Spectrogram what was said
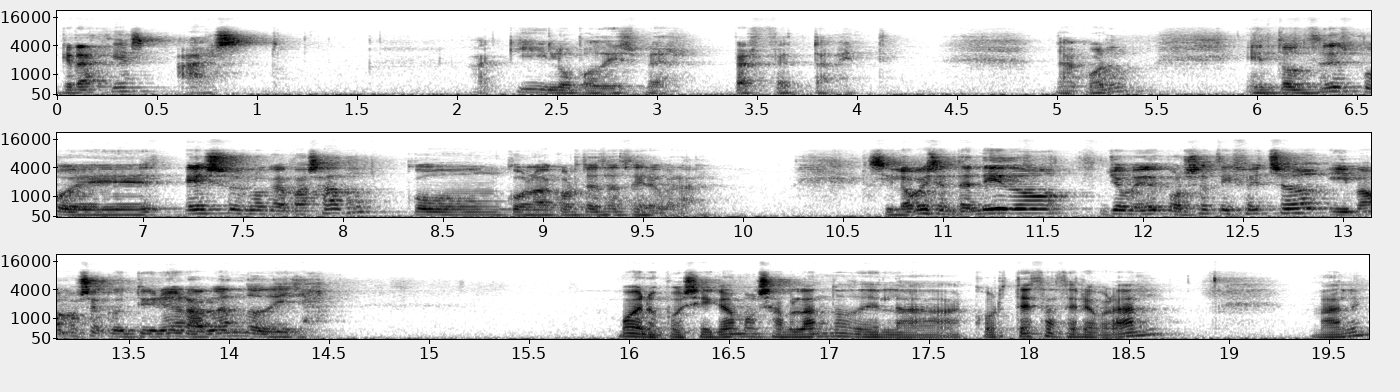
gracias a esto. Aquí lo podéis ver perfectamente. ¿De acuerdo? Entonces, pues eso es lo que ha pasado con, con la corteza cerebral. Si lo habéis entendido, yo me doy por satisfecho y vamos a continuar hablando de ella. Bueno, pues sigamos hablando de la corteza cerebral ¿Vale?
